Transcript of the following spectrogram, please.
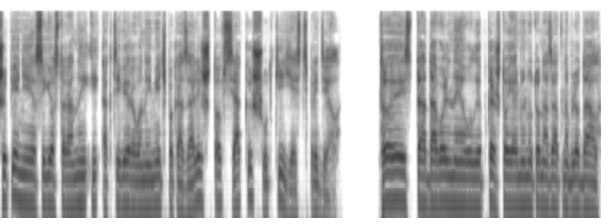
Шипение с ее стороны и активированный меч показали, что всякой шутки есть предел. «То есть та довольная улыбка, что я минуту назад наблюдал,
